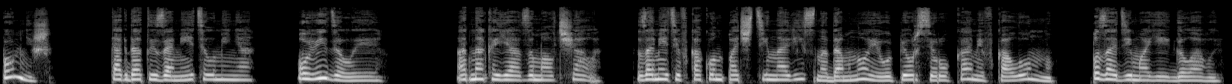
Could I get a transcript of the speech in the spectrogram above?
Помнишь? Когда ты заметил меня, увидел и... Однако я замолчала, заметив, как он почти навис надо мной и уперся руками в колонну позади моей головы.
